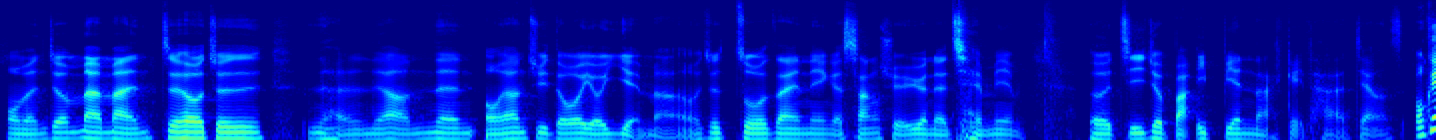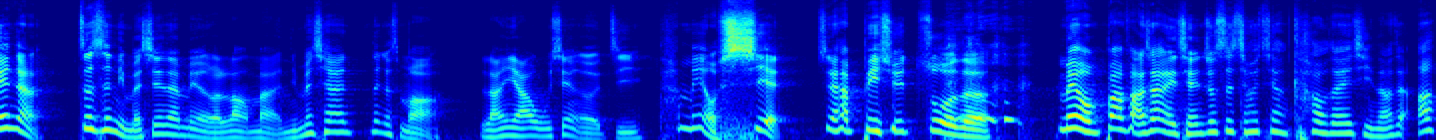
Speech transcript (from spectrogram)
我们就慢慢，最后就是很要那偶像剧都会有演嘛，我就坐在那个商学院的前面，耳机就把一边拿给他这样子。我跟你讲，这是你们现在没有的浪漫，你们现在那个什么蓝牙无线耳机，它没有线，所以它必须做的。没有办法像以前，就是就会这样靠在一起，然后这样啊，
